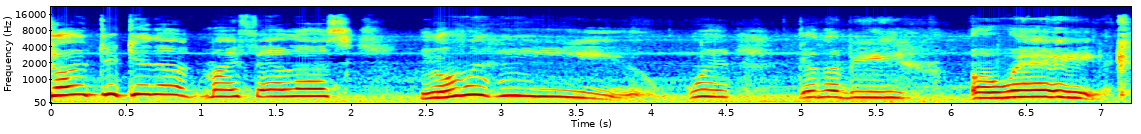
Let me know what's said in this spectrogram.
Time to get up, my fellas. We- We're gonna be awake.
